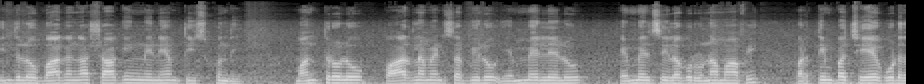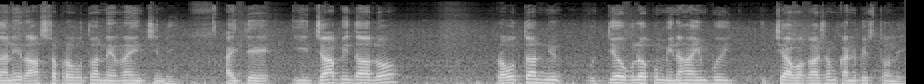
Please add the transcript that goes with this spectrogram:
ఇందులో భాగంగా షాకింగ్ నిర్ణయం తీసుకుంది. మంత్రులు పార్లమెంట్ సభ్యులు ఎమ్మెల్యేలు ఎమ్మెల్సీలకు రుణమాఫీ వర్తింప చేయకూడదని రాష్ట్ర ప్రభుత్వం నిర్ణయించింది. అయితే ఈ జాబితాలో ప్రభుత్వ ఉద్యోగులకు మినహాయింపు ఇచ్చే అవకాశం కనిపిస్తుంది.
